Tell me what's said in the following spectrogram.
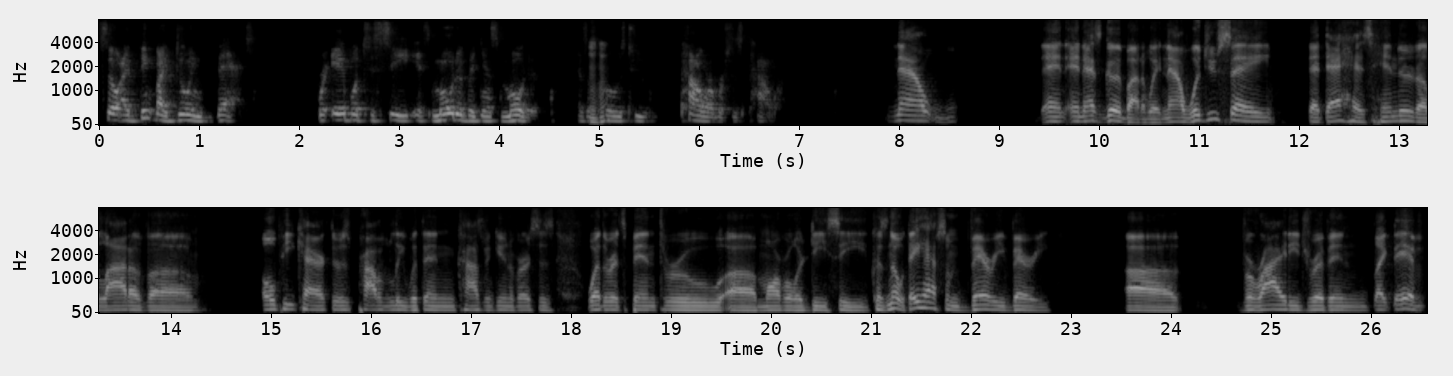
So I think by doing that, we're able to see its motive against motive as mm-hmm. opposed to power versus power. Now, and and that's good by the way. Now, would you say that that has hindered a lot of uh, OP characters probably within cosmic universes, whether it's been through uh, Marvel or DC? Because no, they have some very very uh, variety driven, like they have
